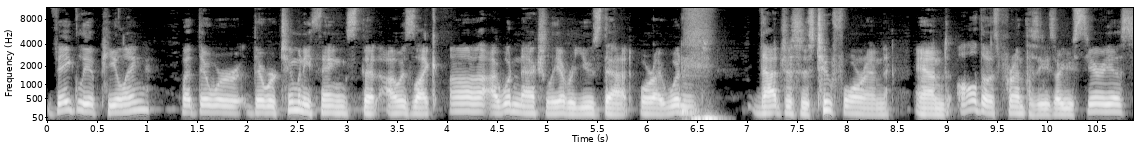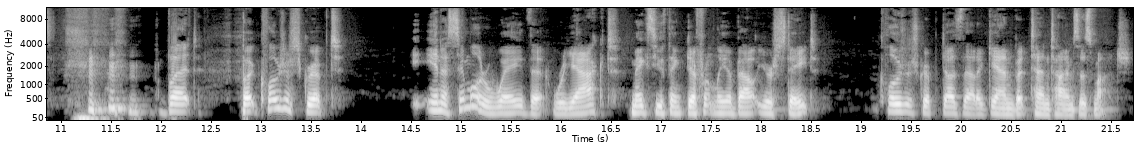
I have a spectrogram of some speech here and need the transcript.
vaguely appealing, but there were there were too many things that I was like, uh, I wouldn't actually ever use that, or I wouldn't. that just is too foreign. And all those parentheses. Are you serious? but but ClojureScript, in a similar way that React makes you think differently about your state, ClojureScript does that again, but 10 times as much.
